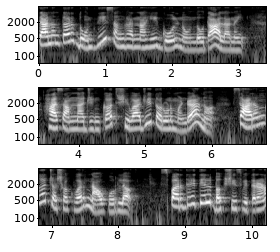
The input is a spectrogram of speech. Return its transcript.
त्यानंतर दोन्ही संघांनाही गोल नोंदवता आला नाही. हा सामना जिंकत शिवाजी तरुण मंडळानं सारंग चषकवर नाव कोरलं. स्पर्धेतील बक्षीस वितरण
